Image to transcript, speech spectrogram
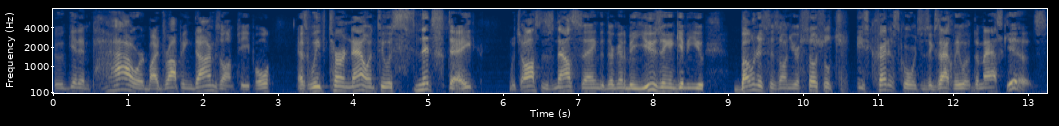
who get empowered by dropping dimes on people as we've turned now into a snitch state, which Austin is now saying that they're going to be using and giving you bonuses on your social cheese credit score, which is exactly what the mask is.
